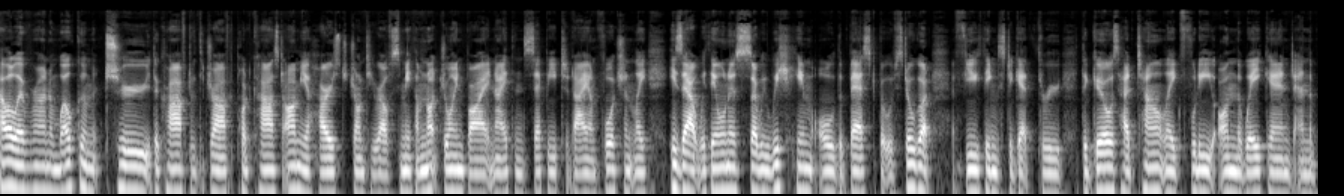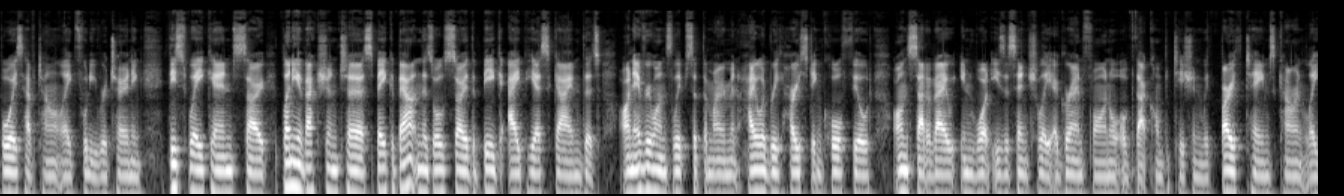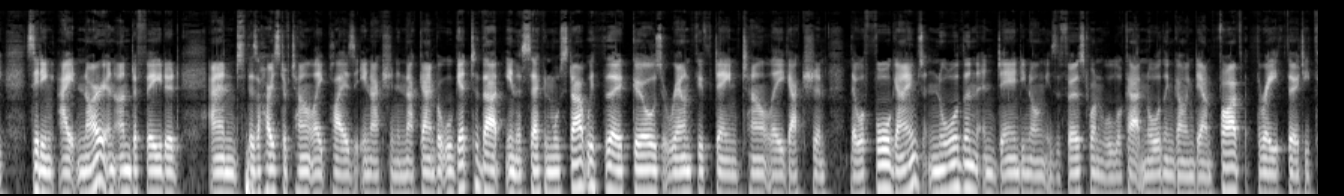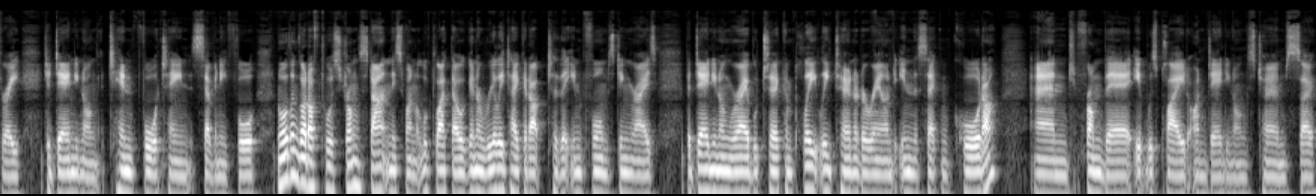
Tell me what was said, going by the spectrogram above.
Hello, everyone, and welcome to the Craft of the Draft podcast. I'm your host, Jonty Ralph Smith. I'm not joined by Nathan Seppi today. Unfortunately, he's out with illness, so we wish him all the best, but we've still got a few things to get through. The girls had Talent League footy on the weekend, and the boys have Talent League footy returning this weekend, so plenty of action to speak about, and there's also the big APS game that's on everyone's lips at the moment. Haileybury hosting Caulfield on Saturday in what is essentially a grand final of that competition, with both teams currently sitting 8 0 and undefeated. And there's a host of Talent League players in action in that game, but we'll get to that in a second. We'll start with the girls' round 15 Talent League action there were four games. Northern and Dandenong is the first one we'll look at. Northern going down 5 3 33 to Dandenong 10 14 74. Northern got off to a strong start in this one. It looked like they were going to really take it up to the informed Stingrays, but Dandenong were able to completely turn it around in the second quarter. And from there, it was played on Dandenong's terms. So,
